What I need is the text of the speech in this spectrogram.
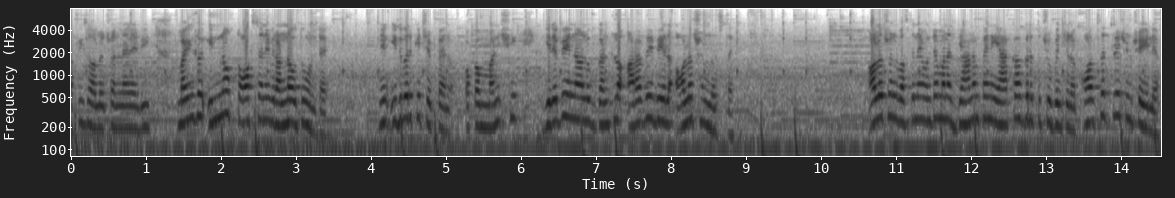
ఆఫీస్ ఆలోచనలు అనేవి మైండ్లో ఎన్నో థాట్స్ అనేవి రన్ అవుతూ ఉంటాయి. నేను ఇదివరకే చెప్పాను ఒక మనిషి ఇరవై నాలుగు గంటల అరవై వేల ఆలోచనలు వస్తాయి. ఆలోచనలు వస్తూనే ఉంటే మన ధ్యానం పైన ఏకాగ్రత చూపించలేం కాన్సన్ట్రేషన్ చేయలేం.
